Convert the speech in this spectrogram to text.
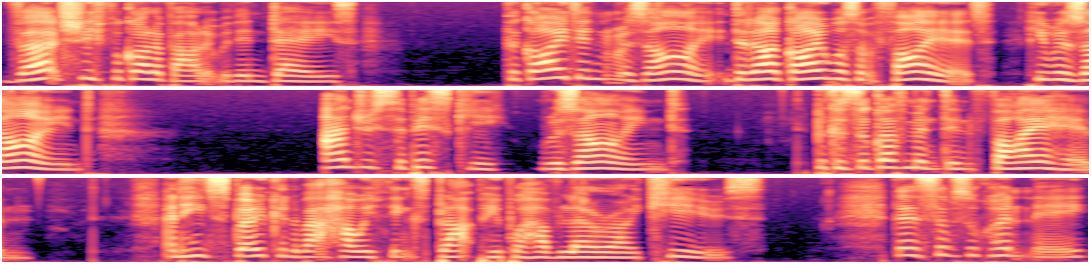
virtually forgot about it within days. The guy didn't resign. The guy wasn't fired. He resigned. Andrew Sabisky resigned because the government didn't fire him. And he'd spoken about how he thinks black people have lower IQs. Then subsequently,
